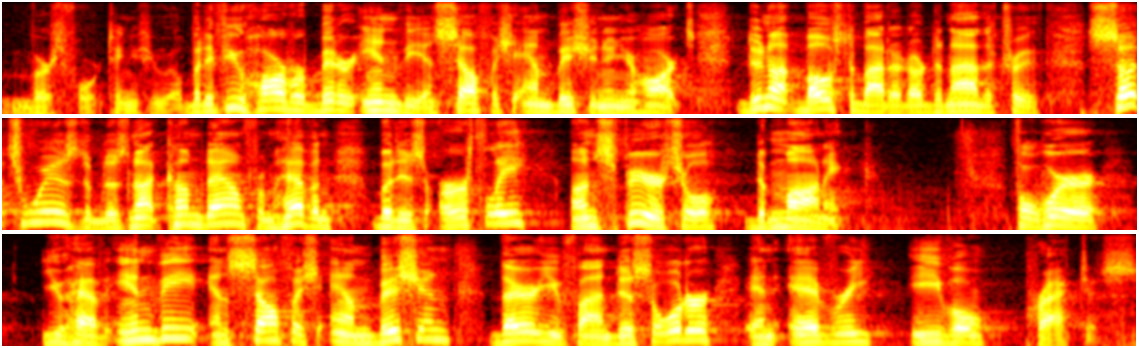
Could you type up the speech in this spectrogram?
verse 14, if you will. But if you harbor bitter envy and selfish ambition in your hearts, do not boast about it or deny the truth. Such wisdom does not come down from heaven, but is earthly, unspiritual, demonic. For where you have envy and selfish ambition, there you find disorder and every evil practice.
